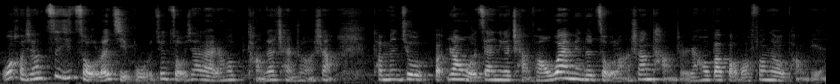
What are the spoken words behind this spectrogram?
我好像自己走了几步就走下来，然后躺在产床上，他们就把让我在那个产房外面的走廊上躺着，然后把宝宝放在我旁边，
